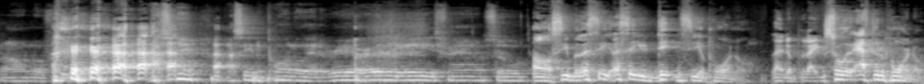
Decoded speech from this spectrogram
I don't know. If I, seen, I seen the porno at a real early age, fam. So Oh, see, but let's see. Let's say you didn't see a porno, like the, like so after the porno.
